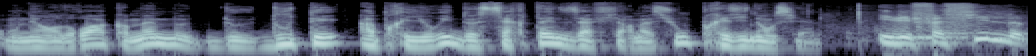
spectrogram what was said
on est en droit quand même de douter a priori de certaines affirmations présidentielles. Il est facile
